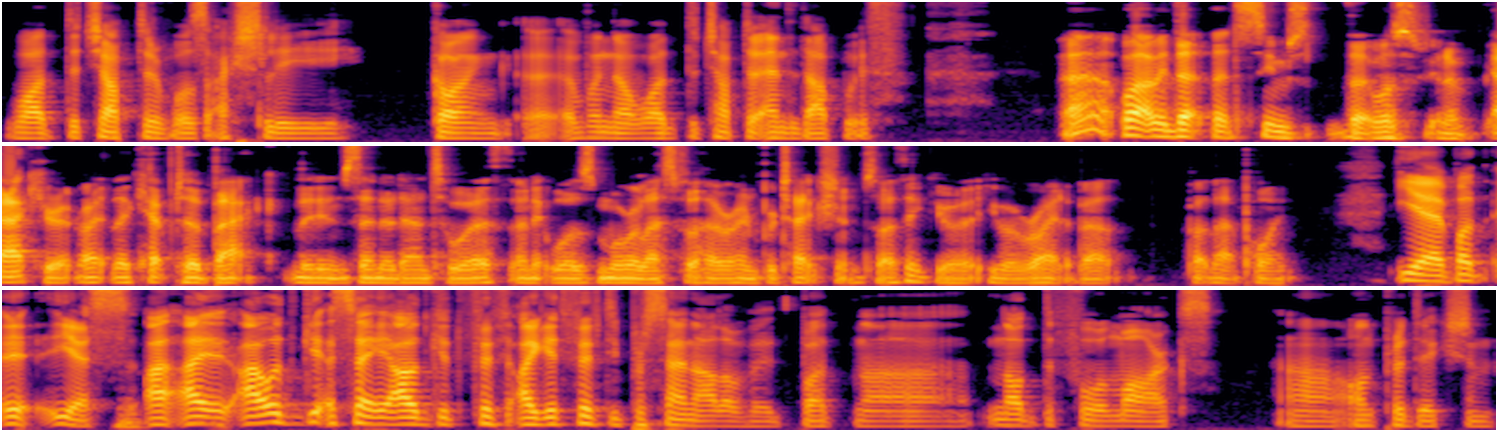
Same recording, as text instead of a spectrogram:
what the chapter was actually going. Uh, well, no, what the chapter ended up with. Ah, well, I mean that that seems that was you know accurate, right? They kept her back; they didn't send her down to Earth, and it was more or less for her own protection. So I think you were you were right about about that point. Yeah, but uh, yes, I, I I would get, say I would get 50, I get fifty percent out of it, but uh, not the full marks uh, on prediction.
